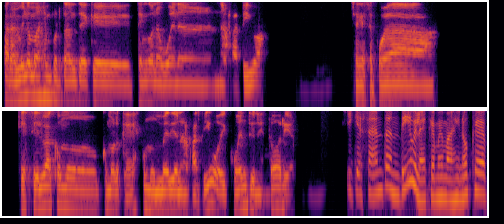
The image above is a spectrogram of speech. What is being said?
para mí lo más importante es que tenga una buena narrativa, o sea, que se pueda, que sirva como, como lo que es, como un medio narrativo y cuente una historia. Y que sea entendible, que me imagino que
